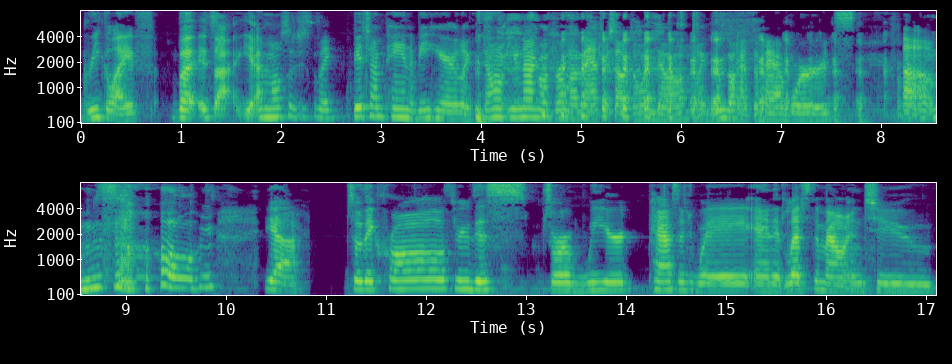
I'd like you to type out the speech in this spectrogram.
Greek life. But it's, uh, yeah, I'm also just like, bitch, I'm paying to be here. Like, don't, you're not going to throw my mattress out the window. Like, we're going to have to have words. Um, so, yeah. So they crawl through this sort of weird passageway and it lets them out into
